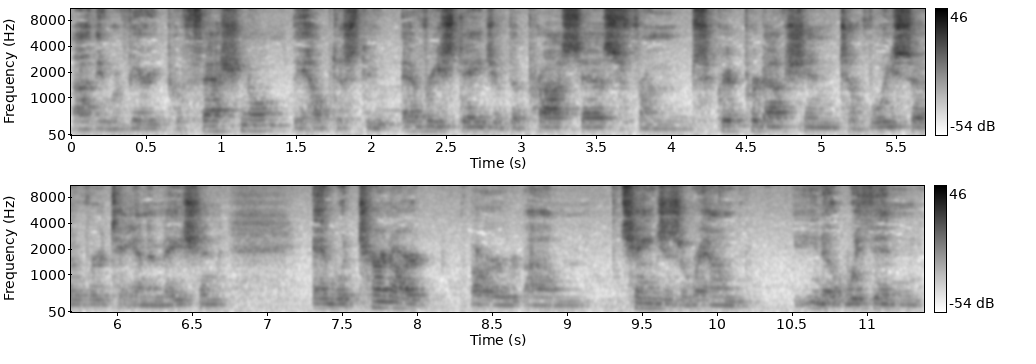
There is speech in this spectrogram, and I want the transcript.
Uh, they were very professional. They helped us through every stage of the process, from script production to voiceover to animation, and would turn our our um, changes around, you know, within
